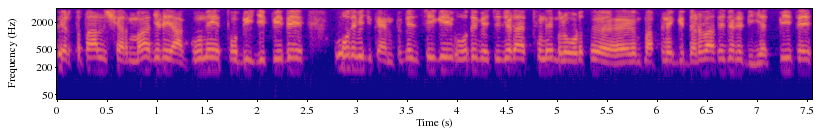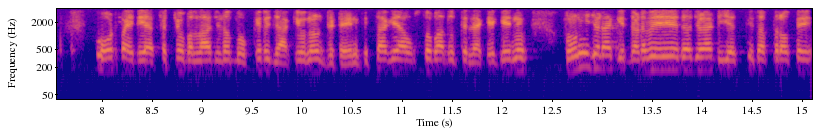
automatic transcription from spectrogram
ਪ੍ਰਿਤਪਾਲ ਸ਼ਰਮਾ ਜਿਹੜੇ ਆਗੂ ਨੇ ਇੱਥੋਂ ਬੀਜੇਪੀ ਦੇ ਉਹਦੇ ਵਿੱਚ ਕੈਂਪ ਵਿੱਚ ਸੀਗੇ। ਉਹਦੇ ਵਿੱਚ ਜਿਹੜਾ ਇੱਥੋਂ ਦੇ ਮਲੋੜ ਆਪਣੇ ਗਿੱਦੜਵਾ ਦੇ ਜਿਹੜੇ ਡੀਐਸਪੀ ਤੇ ਕੋਟ ਭਾਈ ਦੇ ਐਸਐਚਓ ਬੱਲਾ ਜਿਹੜਾ ਮੌਕੇ ਤੇ ਜਾ ਕੇ ਉਹਨਾਂ ਨੂੰ ਡਿਟੇਨ ਕੀਤਾ ਗਿਆ। ਉਸ ਤੋਂ ਬਾਅਦ ਉੱਤੇ ਲੈ ਕੇ ਗਏ ਨੇ। ਹੁਣ ਹੀ ਜਿਹੜਾ ਗਿੱਦੜਵੇ ਦਾ ਜਿਹੜਾ ਡੀਐਸਪੀ ਦਫ਼ਤਰ ਉੱਤੇ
